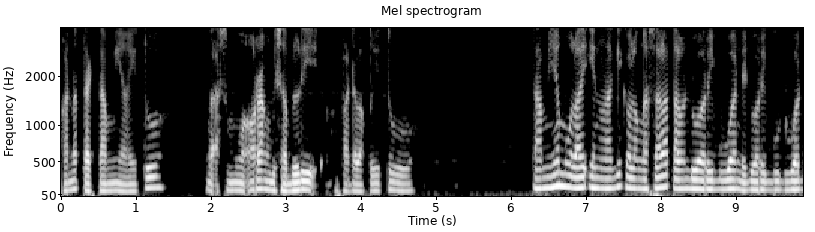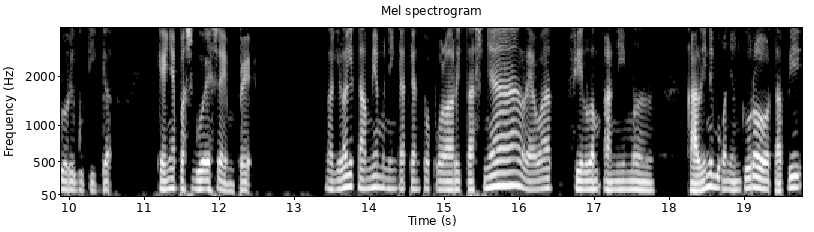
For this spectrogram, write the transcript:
Karena trek Tamiya itu nggak semua orang bisa beli pada waktu itu. Tamiya mulai in lagi kalau nggak salah tahun 2000-an deh 2002 2003 kayaknya pas gue SMP lagi-lagi Tamiya meningkatkan popularitasnya lewat film anime. Kali ini bukan Yonkuro, tapi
